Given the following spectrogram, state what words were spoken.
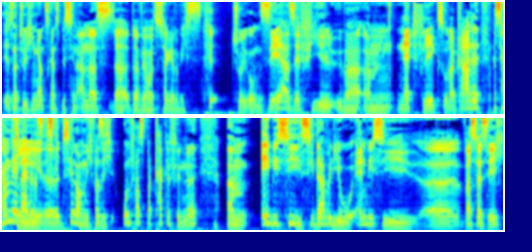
ist natürlich ein ganz, ganz bisschen anders, da, da wir heutzutage wirklich, Entschuldigung, sehr, sehr viel über ähm, Netflix oder gerade, das haben wir Die, leider, das äh, gibt's hier noch nicht, was ich unfassbar kacke finde. Ähm, ABC, CW, NBC, äh, was weiß ich,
